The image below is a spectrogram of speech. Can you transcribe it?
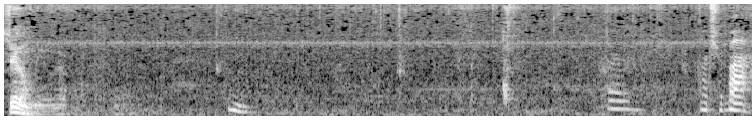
这个没有味好吃吧？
